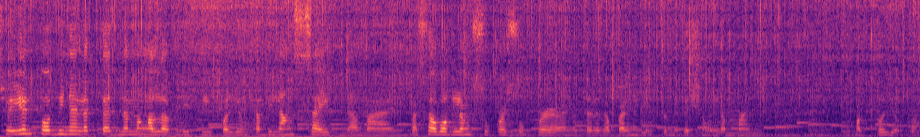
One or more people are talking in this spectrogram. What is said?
So, ayan po, binalagtad ng mga lovely people. Yung kabilang side naman. Basta wag lang super, super, ano talaga, para hindi tumigas yung laman. Magtuyo pa.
